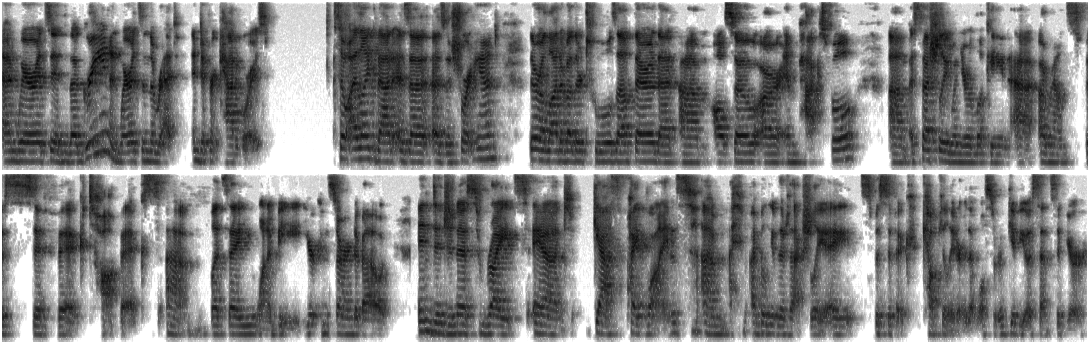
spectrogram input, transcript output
and where it's in the green and where it's in the red in different categories. So i like that as a as a shorthand. There are a lot of other tools out there that um, also are impactful um, especially when you're looking at around specific topics. Um, let's say you want to be you're concerned about indigenous rights and gas pipelines. Um, I, I believe there's actually a specific calculator that will sort of give you a sense of your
